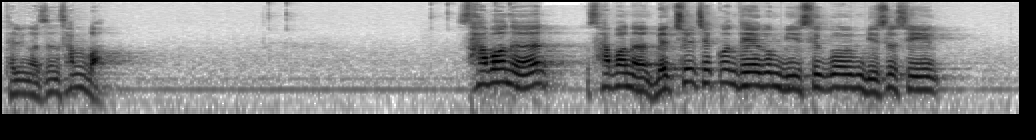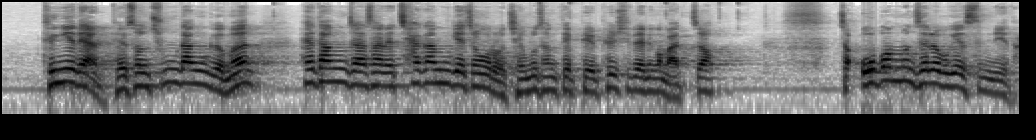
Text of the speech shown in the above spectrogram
틀린 것은 3번. 4번은 4번은 매출 채권 대여금 미수금 미수수익 등에 대한 대손 충당금은 해당 자산의 차감 계정으로 재무상태표에 표시되는 거 맞죠? 자, 5번 문제를 보겠습니다.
